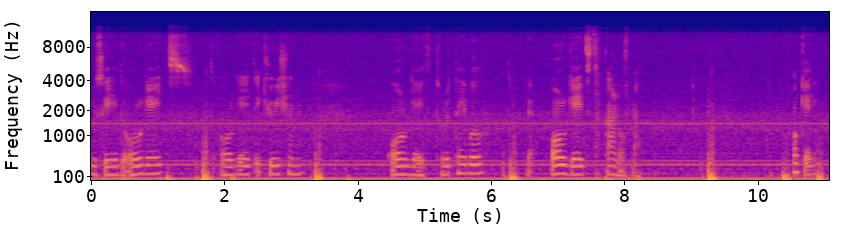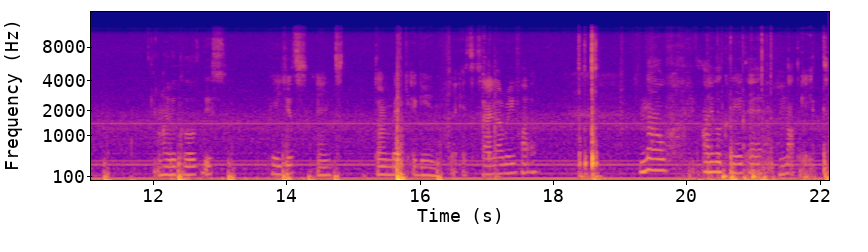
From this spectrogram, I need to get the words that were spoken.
you see the OR gates the OR gate equation OR gate truth table the OR gates of map. Okay I will close these pages and turn back again to SSI library file. Now I will create a NOT gate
